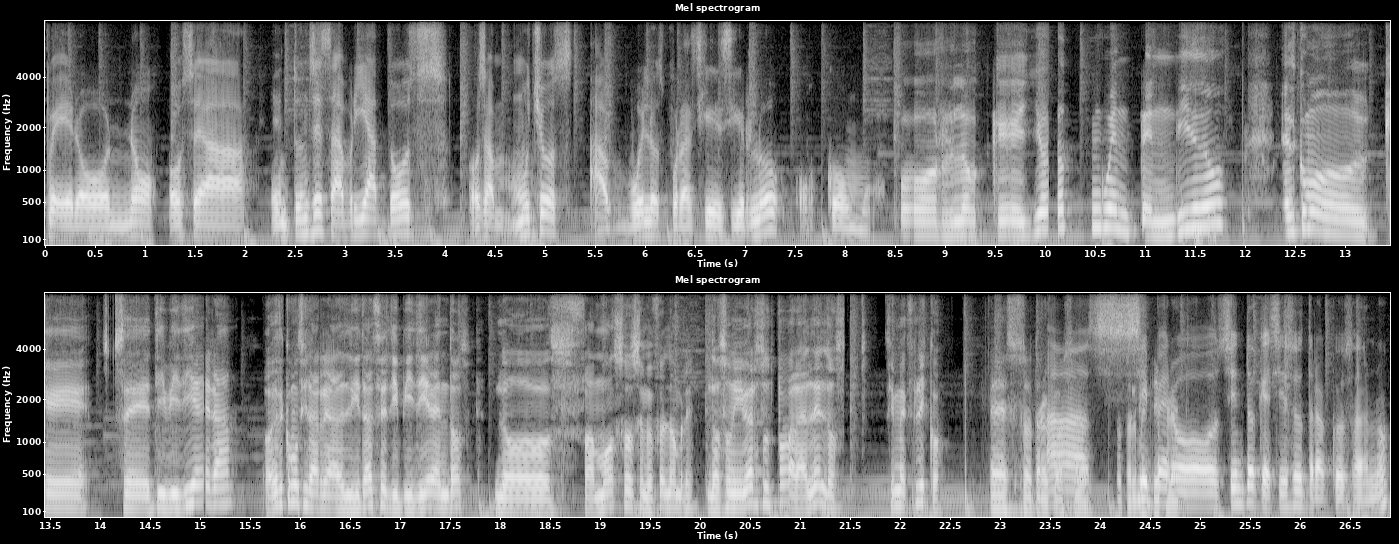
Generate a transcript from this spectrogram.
pero no. O sea, entonces habría dos, o sea, muchos abuelos, por así decirlo, o cómo. Por lo que yo tengo entendido, es como que se dividiera, es como si la realidad se dividiera en dos. Los famosos, se me fue el nombre, los universos paralelos. ¿Sí me explico? Eso es otra cosa Ah, sí, totalmente pero siento que sí es otra cosa, ¿no?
